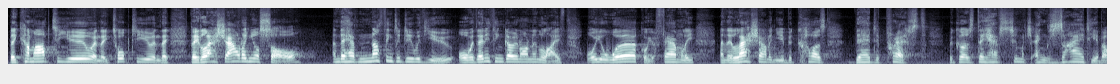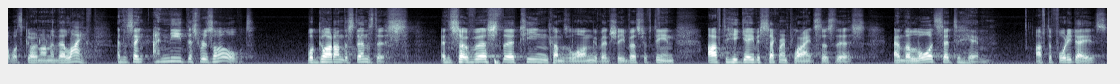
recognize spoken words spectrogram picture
They come up to you and they talk to you and they, they lash out on your soul, and they have nothing to do with you or with anything going on in life or your work or your family, and they lash out on you because they're depressed, because they have so much anxiety about what's going on in their life. And they're saying, I need this resolved. Well, God understands this. And so verse 13 comes along eventually, verse 15. After he gave his second reply, it says this And the Lord said to him, after 40 days,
